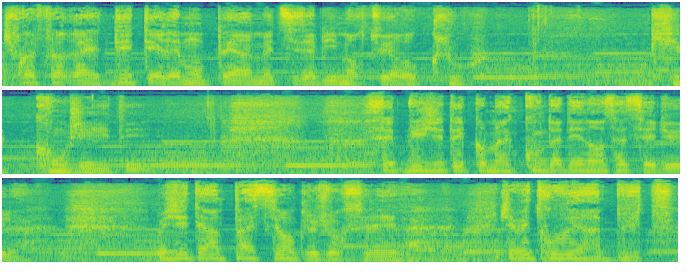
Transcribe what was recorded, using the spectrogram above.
Je préférerais déterrer mon père et mettre ses habits mortuaires au clou. Quel con j'ai été. Cette nuit, j'étais comme un condamné dans sa cellule. Mais j'étais impatient que le jour se lève. J'avais trouvé un but.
